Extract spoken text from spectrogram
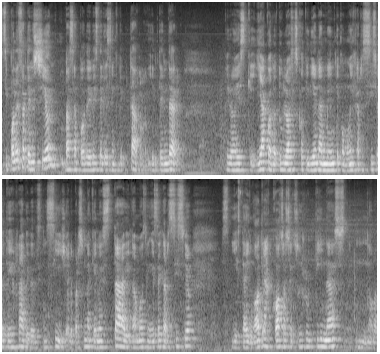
si, pones atención vas a poder este, desencriptarlo y entenderlo. Pero es que ya cuando tú lo haces cotidianamente como un ejercicio de rápido, de sencillo, la persona que no está, digamos, en ese ejercicio y está en otras cosas, en sus rutinas, no va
